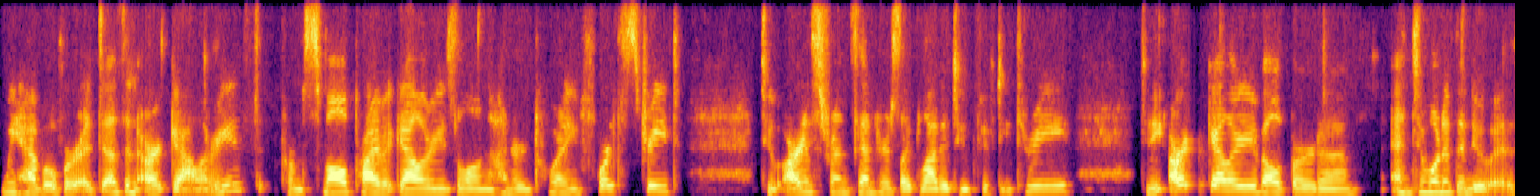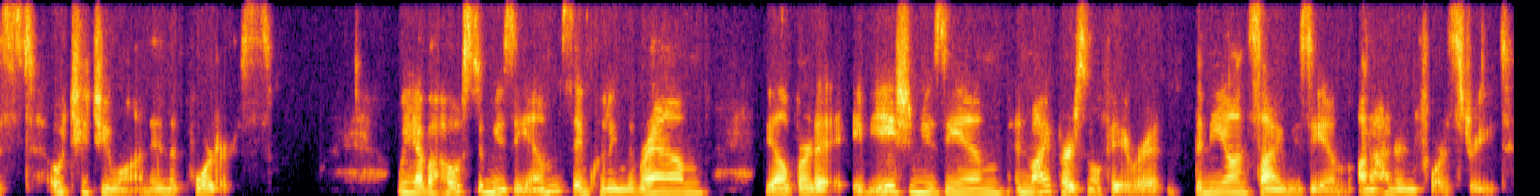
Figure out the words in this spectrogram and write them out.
We have over a dozen art galleries, from small private galleries along 124th Street to artist run centers like Latitude 53, to the Art Gallery of Alberta, and to one of the newest, Ociciwan in the Quarters. We have a host of museums, including the RAM, the Alberta Aviation Museum, and my personal favorite, the Neon Sign Museum on 104th Street.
